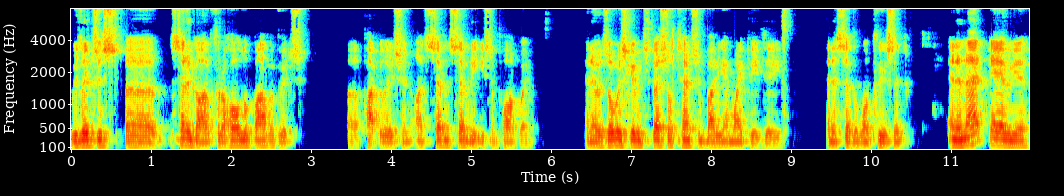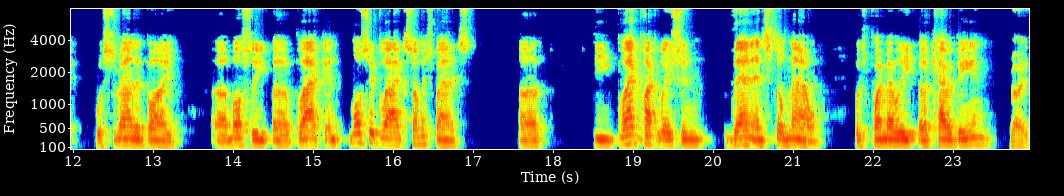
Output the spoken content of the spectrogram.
religious uh, synagogue for the whole Lubavitch uh, population on 770 Eastern Parkway, and it was always given special attention by the NYPD and the 71 precinct, and in that area was surrounded by uh, mostly uh, black and mostly black, some Hispanics. Uh, the black population then and still now was primarily uh, Caribbean. Right.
